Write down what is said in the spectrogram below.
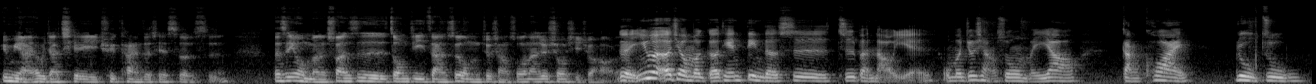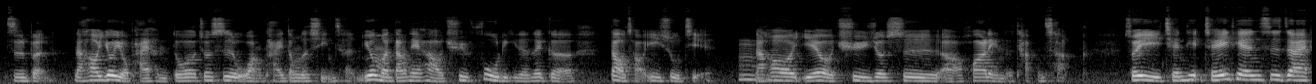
玉米还会比较惬意去看这些设施。但是因为我们算是中继站，所以我们就想说，那就休息就好了。对，因为而且我们隔天订的是资本老爷，我们就想说我们要赶快入住资本，然后又有排很多就是往台东的行程，因为我们当天还有去富里的那个稻草艺术节，然后也有去就是呃花莲的糖厂。所以前天前一天是在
